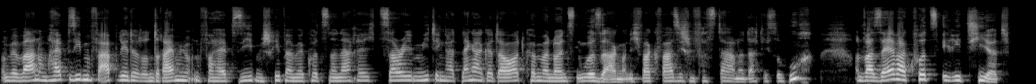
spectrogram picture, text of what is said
Und wir waren um halb sieben verabredet und drei Minuten vor halb sieben schrieb er mir kurz eine Nachricht, sorry, Meeting hat länger gedauert, können wir 19 Uhr sagen. Und ich war quasi schon fast da und dann dachte ich so, huch, und war selber kurz irritiert.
